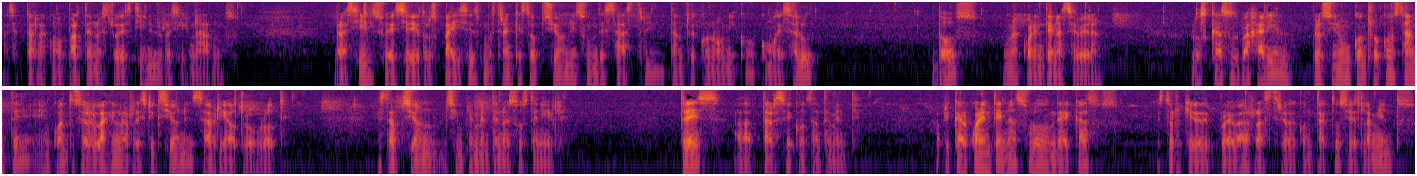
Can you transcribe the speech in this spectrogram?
aceptarla como parte de nuestro destino y resignarnos. Brasil, Suecia y otros países muestran que esta opción es un desastre tanto económico como de salud. Dos, una cuarentena severa. Los casos bajarían, pero sin un control constante, en cuanto se relajen las restricciones, habría otro brote. Esta opción simplemente no es sostenible. 3. Adaptarse constantemente. Aplicar cuarentena solo donde hay casos. Esto requiere de pruebas, rastreo de contactos y aislamientos.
